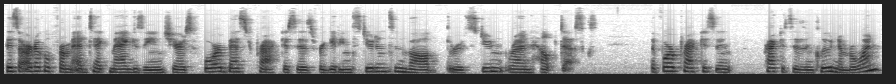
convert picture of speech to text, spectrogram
This article from EdTech Magazine shares four best practices for getting students involved through student run help desks. The four practices include number one,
